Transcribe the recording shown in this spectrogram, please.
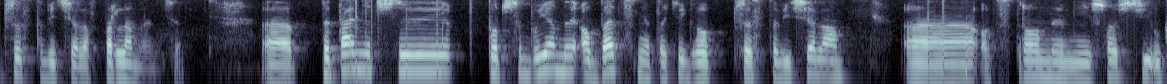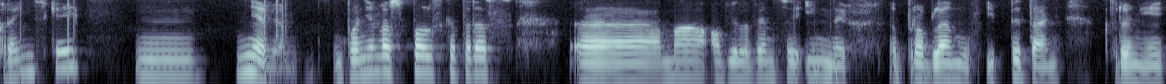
przedstawiciela w parlamencie. E, pytanie, czy potrzebujemy obecnie takiego przedstawiciela e, od strony mniejszości ukraińskiej? Mm, nie wiem, ponieważ Polska teraz e, ma o wiele więcej innych problemów i pytań, którymi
